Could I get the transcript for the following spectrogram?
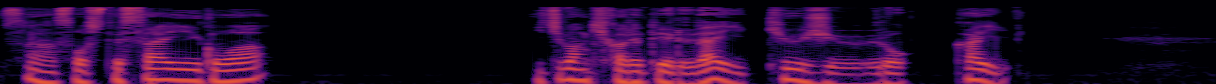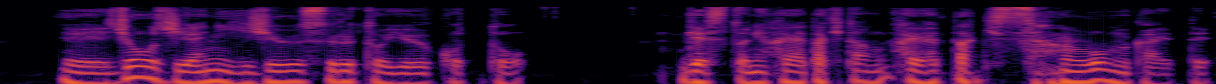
さあ、そして最後は、一番聞かれている第96回、えージョージアに移住するということ、ゲストに早滝たん早滝さんを迎えて、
